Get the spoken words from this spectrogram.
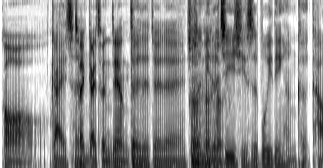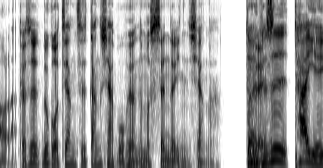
哦，改成才改成这样子。对对对对，就是你的记忆其实不一定很可靠啦。可是如果这样子，当下不会有那么深的印象啊。对，对，可是他也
